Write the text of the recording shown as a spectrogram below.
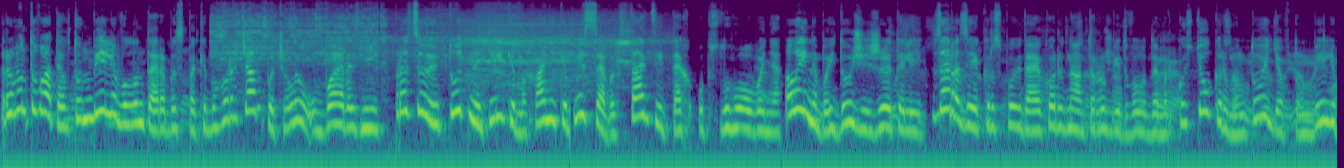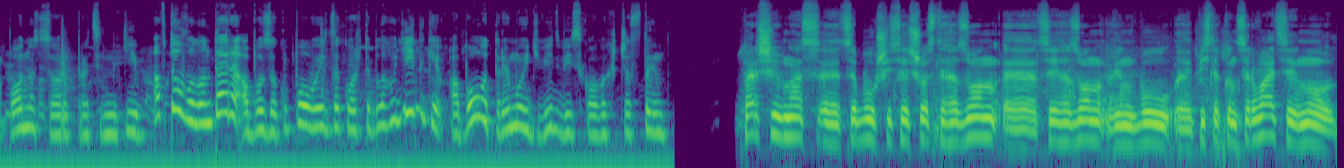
Ремонтувати автомобілі волонтери безпеки богородчан почали у березні. Працюють тут не тільки механіки місцевих станцій техобслуговування, але й небайдужі жителі. Зараз, як розповідає координатор робіт Володимир Костюк, ремонтують автомобілі понад 40 працівників. Авто волонтери або закуповують за кошти благодійників, або отримують від військових частин. Перший у нас е, це був 66-й газон. Е, Цей газон він був е, після консервації, ну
